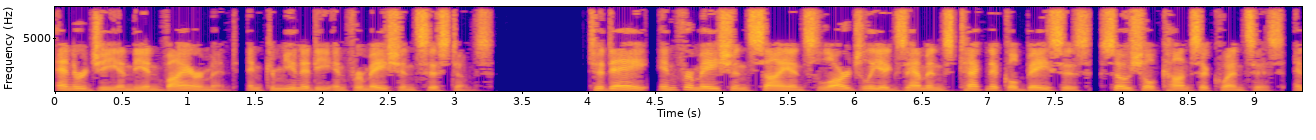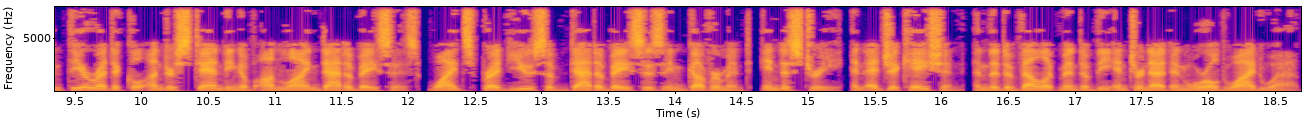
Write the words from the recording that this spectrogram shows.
energy and the environment, and community information systems. Today, information science largely examines technical bases, social consequences, and theoretical understanding of online databases, widespread use of databases in government, industry, and education, and the development of the Internet and World Wide Web.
